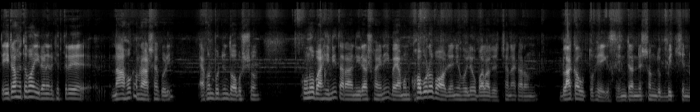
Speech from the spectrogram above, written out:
তো এটা হয়তো বা ইরানের ক্ষেত্রে না হোক, আমরা আশা করি। এখন পর্যন্ত অবশ্য কোনো বাহিনী তারা নিরাশ হয়নি বা এমন খবরও পাওয়া যায়নি, হলেও বলা যাচ্ছে না, কারণ ব্ল্যাক আউট তো হয়ে গেছে ইন্টারনেট সংযোগ বিচ্ছিন্ন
